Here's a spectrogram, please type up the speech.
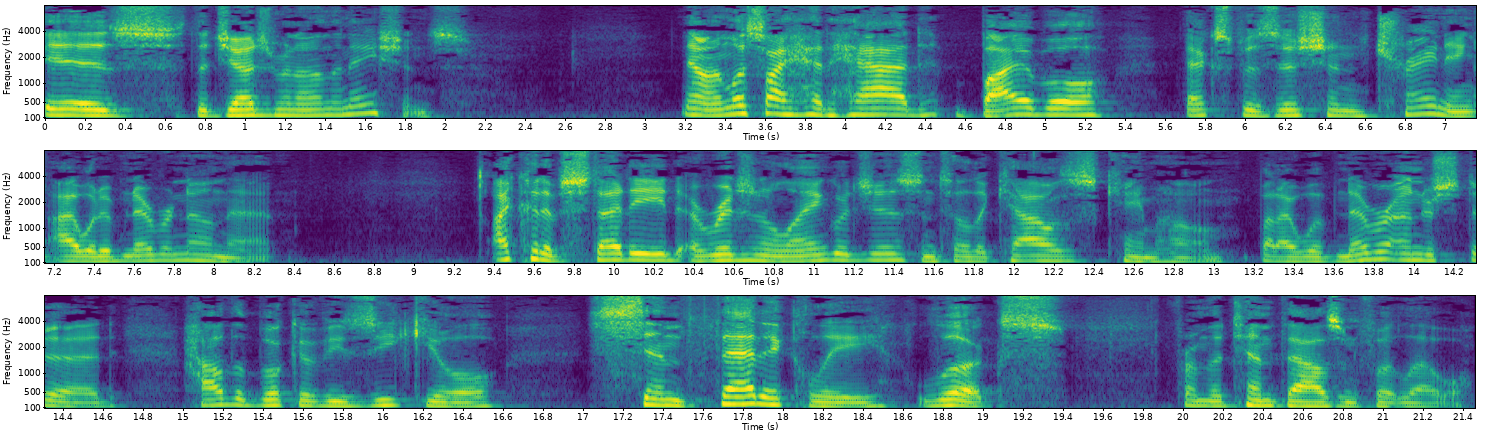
is the judgment on the nations. Now, unless I had had Bible exposition training, I would have never known that. I could have studied original languages until the cows came home, but I would have never understood how the book of Ezekiel synthetically looks from the 10,000 foot level.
